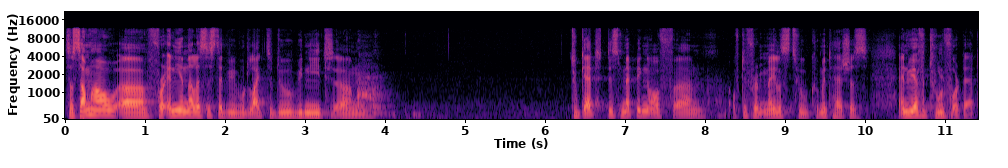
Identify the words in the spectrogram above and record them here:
So somehow, uh, for any analysis that we would like to do, we need um, to get this mapping of, um, of different mails to commit hashes, and we have a tool for that.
